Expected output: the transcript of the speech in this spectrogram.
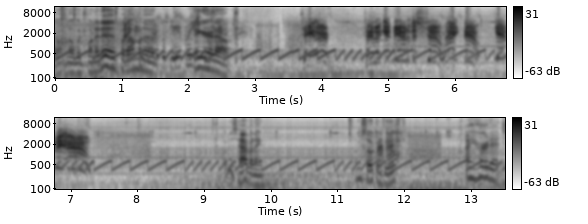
Don't know which one it is, but I'm gonna figure it out. Taylor! Taylor, get me out of this cell right now! Get me out! What is happening? I'm so confused. I heard it.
